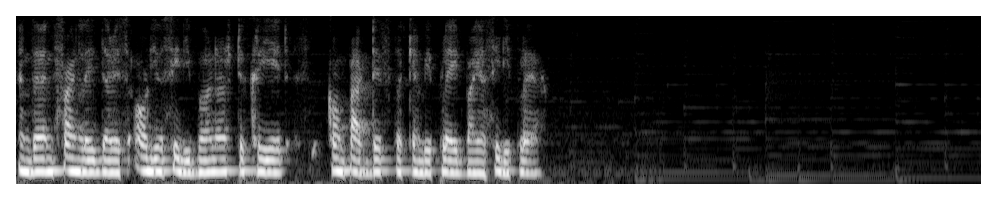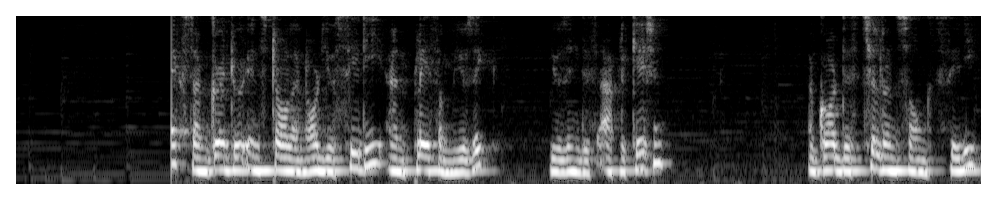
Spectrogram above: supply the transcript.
And then finally, there is audio CD burner to create compact disc that can be played by a CD player. Next, I'm going to install an audio CD and play some music using this application. I've got this children's songs CD,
